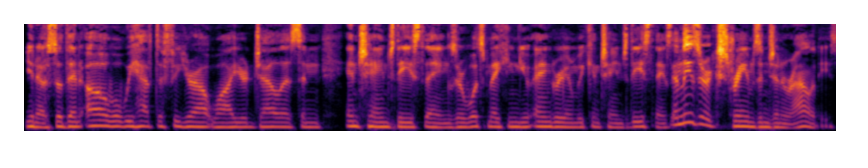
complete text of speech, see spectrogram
You know, so then oh well we have to figure out why you're jealous and and change these things or what's making you angry and we can change these things. And these are extremes and generalities.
